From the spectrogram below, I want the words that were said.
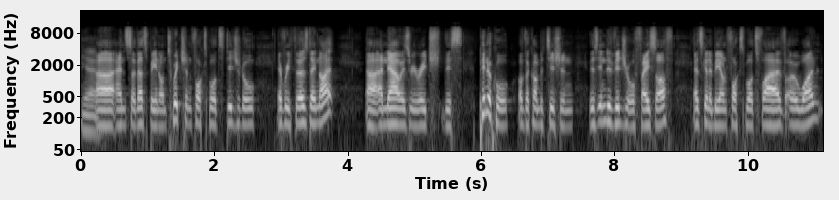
Yeah. Uh, and so that's been on Twitch and Fox Sports Digital every Thursday night. Uh, and now, as we reach this pinnacle of the competition, this individual face off, it's going to be on Fox Sports 501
